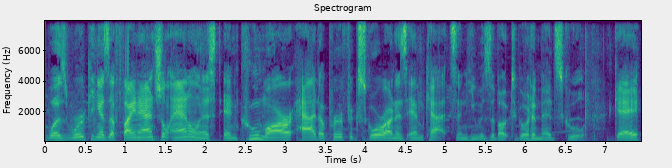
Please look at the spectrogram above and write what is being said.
was working as a financial analyst, and Kumar had a perfect score on his MCATs, and he was about to go to med school. Okay,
